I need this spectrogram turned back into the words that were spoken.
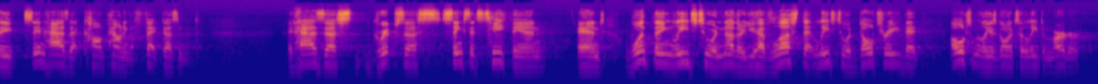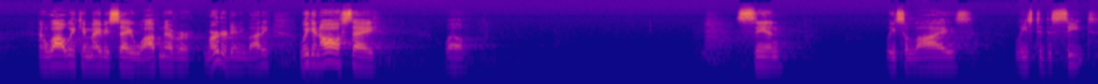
See, sin has that compounding effect, doesn't it? It has us, grips us, sinks its teeth in, and one thing leads to another. You have lust that leads to adultery that ultimately is going to lead to murder. And while we can maybe say, Well, I've never murdered anybody, we can all say, Well, sin leads to lies, leads to deceit,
